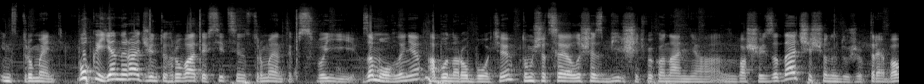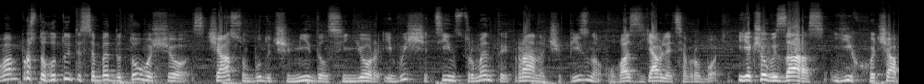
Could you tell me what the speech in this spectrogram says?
інструментів. Поки я не раджу інтегрувати всі ці інструменти в свої замовлення або на роботі, тому що це лише збільшить виконання вашої задачі, що не дуже треба вам. Просто готуйте себе до того, що з часом, будучи мідл, сіньор і вище, ці інструменти рано чи пізно у вас з'являться в роботі. І якщо ви зараз їх хоча б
